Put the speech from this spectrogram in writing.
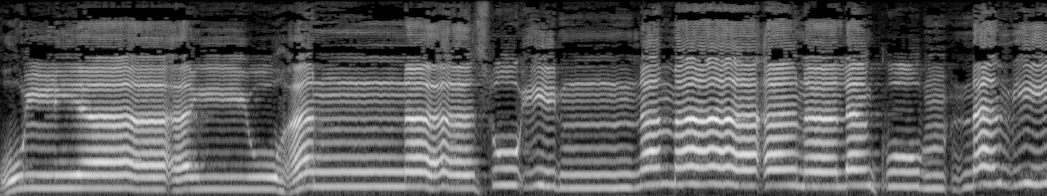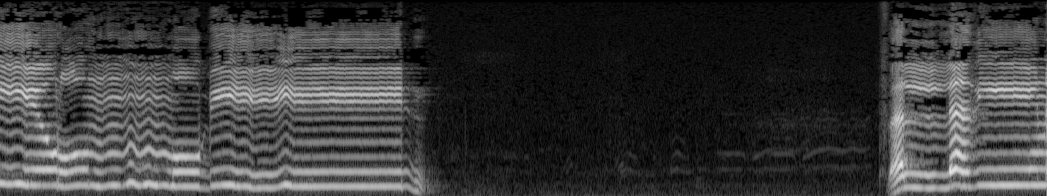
قل يا ايها الناس انما أنا لكم نذير مبين. فالذين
